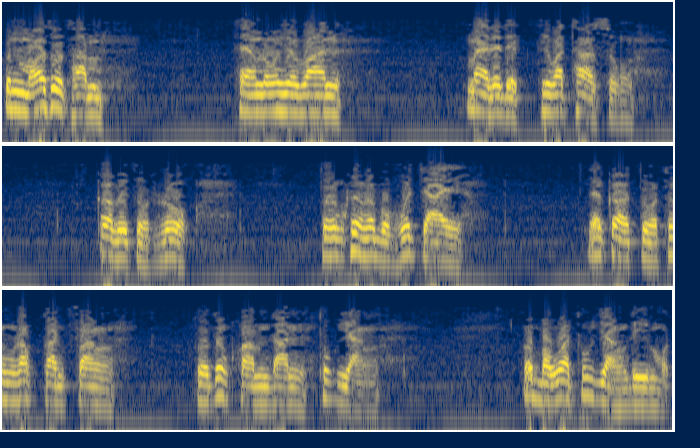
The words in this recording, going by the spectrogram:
คุณหมอสุธรรม แห่งโรงพยาบาลแม่เด็กที่วัดท่าสุง ก็ไปตรวจโรคตรวจเครื่องระบบหัวใจ แล้วก็ตรวจทั้งรับการฟัง ตรวจทั้งความดันทุกอย่าง ก็บอกว่าทุกอย่างดีหมด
